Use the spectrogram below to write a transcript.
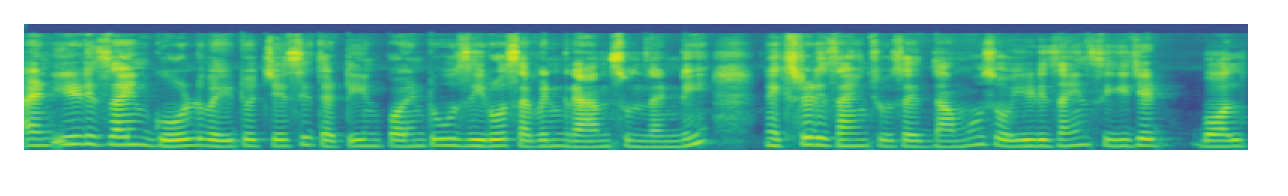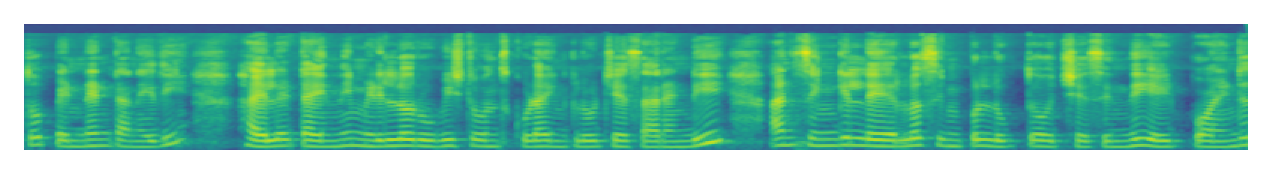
అండ్ ఈ డిజైన్ గోల్డ్ వెయిట్ వచ్చేసి thirteen point two zero seven grams ఉందండి. నెక్స్ట్ డిజైన్ చూసేద్దాము. సో ఈ డిజైన్ సీజెడ్ బాల్తో పెండెంట్ అనేది హైలైట్ అయింది. మిడిల్లో రూబీ స్టోన్స్ కూడా ఇంక్లూడ్ చేశారండి. అండ్ సింగిల్ లేయర్లో సింపుల్ లుక్తో వచ్చేసింది. Eight point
